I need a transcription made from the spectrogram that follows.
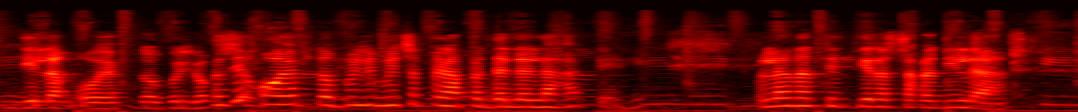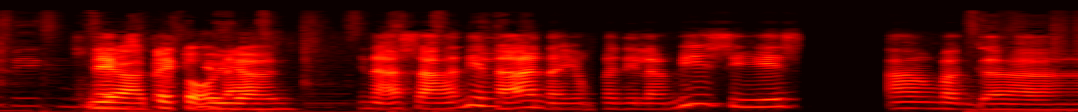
hindi lang OFW. Kasi OFW minsan pinapadala lahat eh. Wala natitira sa kanila. Yeah, totoo nila, yan. Inaasahan nila na yung kanilang misis ang mag ah,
